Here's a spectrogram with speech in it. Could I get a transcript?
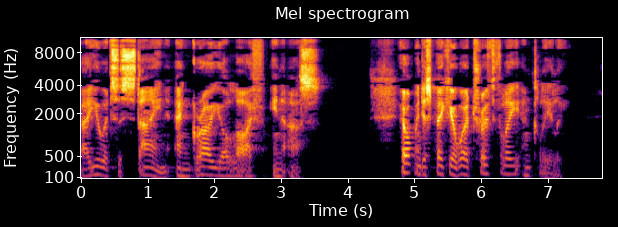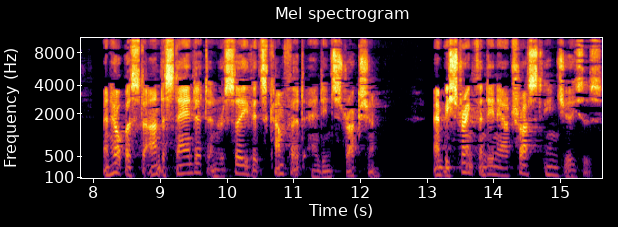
uh, you would sustain and grow your life in us. Help me to speak your word truthfully and clearly, and help us to understand it and receive its comfort and instruction, and be strengthened in our trust in Jesus.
